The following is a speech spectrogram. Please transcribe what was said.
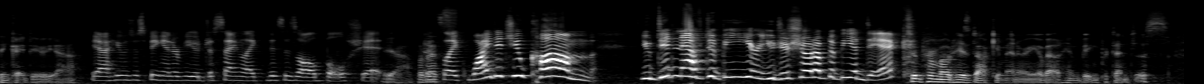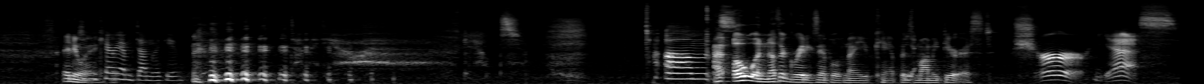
think I do. Yeah. Yeah, he was just being interviewed, just saying like this is all bullshit. Yeah, but And it's that's- like, why did you come? You didn't have to be here. You just showed up to be a dick. To promote his documentary about him being pretentious. Anyway. Jim Carrey, I'm done with you. done with you. Um. I, oh, another great example of naive camp is "Mommy Dearest." Sure. Yes.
